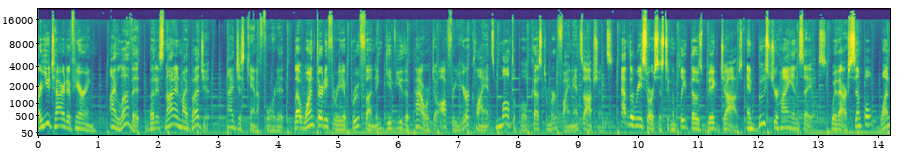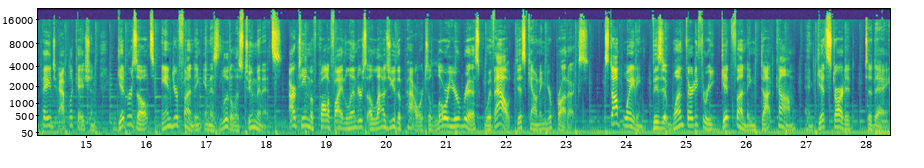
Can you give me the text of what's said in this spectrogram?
Are you tired of hearing, I love it, but it's not in my budget? I just can't afford it. Let 133 Approved Funding give you the power to offer your clients multiple customer finance options. Have the resources to complete those big jobs and boost your high end sales. With our simple one page application, get results and your funding in as little as two minutes. Our team of qualified lenders allows you the power to lower your risk without discounting your products. Stop waiting. Visit 133getfunding.com and get started today.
